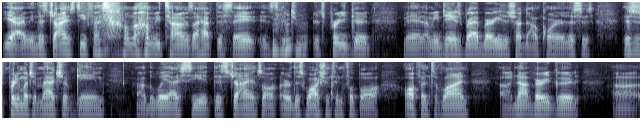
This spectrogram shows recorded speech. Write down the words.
yeah, I mean this Giants defense. I don't know how many times I have to say it. It's mm-hmm. it's it's pretty good, man. I mean James Bradberry is a shutdown corner. This is this is pretty much a matchup game. Uh, the way I see it, this Giants or this Washington football offensive line, uh, not very good. Uh,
